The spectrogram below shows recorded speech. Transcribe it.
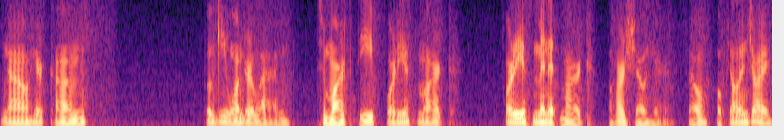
now here comes Boogie Wonderland to mark the 40th mark, 40th minute mark of our show here. So, hope y'all enjoy.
